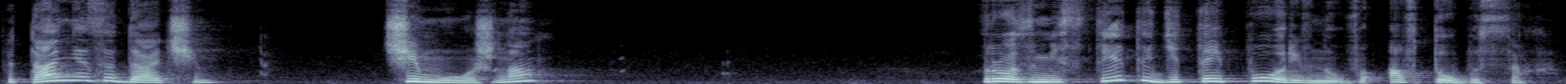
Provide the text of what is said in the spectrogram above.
Питання задачі. Чи можна розмістити дітей порівну в автобусах?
